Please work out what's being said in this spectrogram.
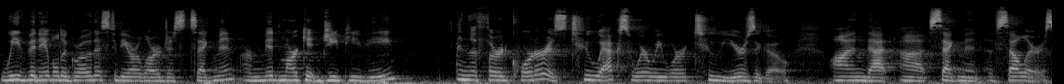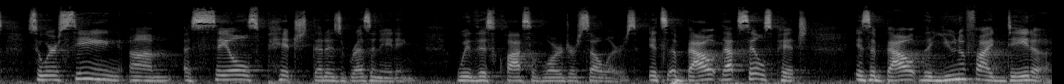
we've been able to grow this to be our largest segment. Our mid market GPV in the third quarter is 2x where we were two years ago on that uh, segment of sellers. So we're seeing um, a sales pitch that is resonating with this class of larger sellers. It's about that sales pitch is about the unified data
